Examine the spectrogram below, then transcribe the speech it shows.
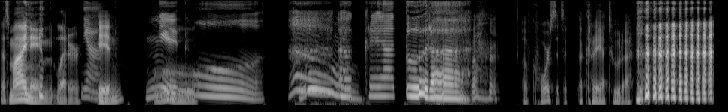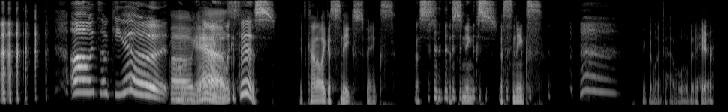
That's my name letter. yeah. In Niet. Ooh. Ooh. A Ooh. creatura Creatura. Of course, it's a, a creatura. oh, it's so cute. Oh, oh yeah. Look at this. It's kind of like a snake sphinx. A, s- a sninx. A sphinx. I think I want it to have a little bit of hair.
